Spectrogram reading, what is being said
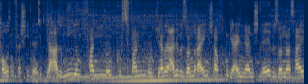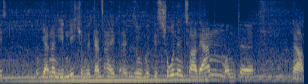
tausend verschiedene. Es gibt ja Aluminiumpfannen und Gusspfannen und die haben ja alle besondere Eigenschaften. Die einen werden schnell besonders heiß und die anderen eben nicht, um das Ganze halt so also möglichst schonend zu erwärmen und äh, ja.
